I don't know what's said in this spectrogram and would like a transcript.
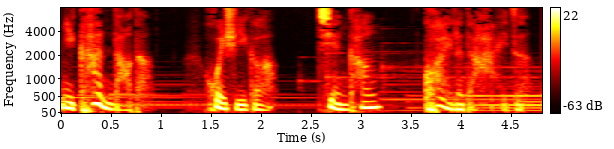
你看到的，会是一个健康、快乐的孩子。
